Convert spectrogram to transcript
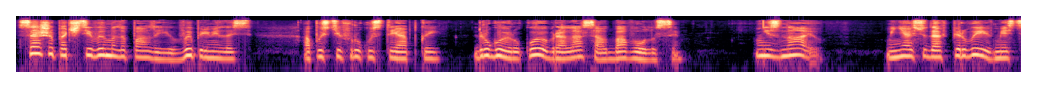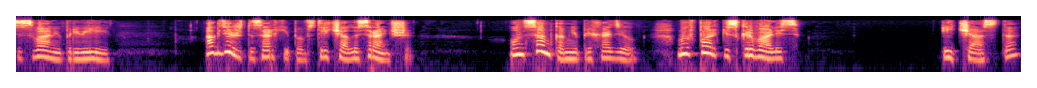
Саша почти вымыла полы, выпрямилась, опустив руку с тряпкой, другой рукой убрала с лба волосы. «Не знаю. Меня сюда впервые вместе с вами привели. А где же ты с Архипом встречалась раньше?» «Он сам ко мне приходил. Мы в парке скрывались». «И часто?»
